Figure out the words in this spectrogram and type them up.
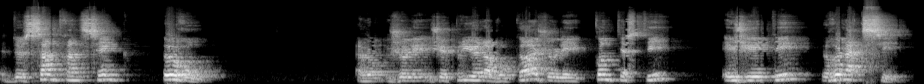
de 135 euros. Alors, j'ai pris un avocat, je l'ai contesté et j'ai été relaxé.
